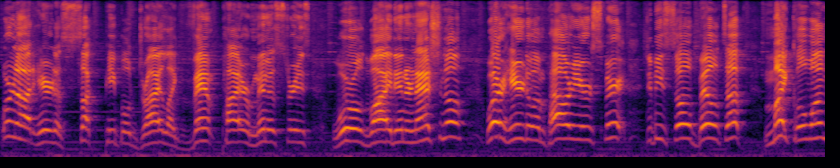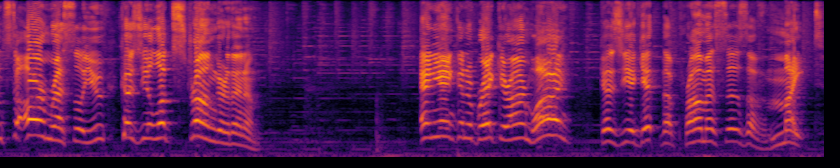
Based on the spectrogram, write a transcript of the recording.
we're not here to suck people dry like vampire ministries worldwide international. We're here to empower your spirit to be so built up, Michael wants to arm wrestle you because you look stronger than him. And you ain't gonna break your arm. Why? Because you get the promises of might.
